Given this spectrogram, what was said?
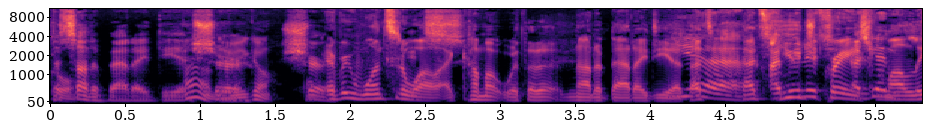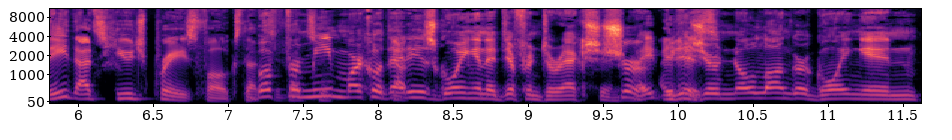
That's cool. not a bad idea. Oh, sure. there you go. Sure. Every once in a while, I come up with a not a bad idea. That's Yeah, that's I mean, huge it's- praise again- from Ali. That's huge praise, folks. That's, but for that's me. Marco, that is going in a different direction, Sure, right? Because you're no longer going in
